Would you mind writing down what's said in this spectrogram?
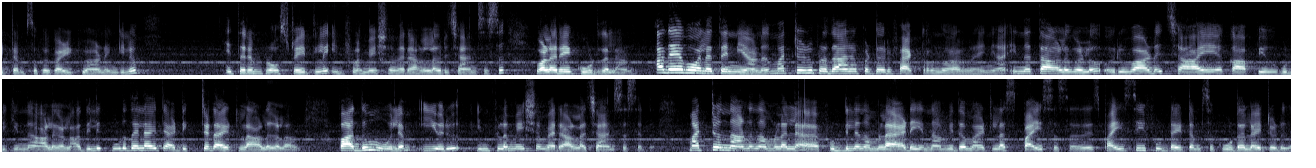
ഐറ്റംസ് ഒക്കെ കഴിക്കുകയാണെങ്കിലും ഇത്തരം പ്രോസ്റ്റേറ്റിൽ ഇൻഫ്ലമേഷൻ വരാനുള്ള ഒരു ചാൻസസ് വളരെ കൂടുതലാണ്. അതേപോലെ തന്നെയാണ് മറ്റൊരു പ്രധാനപ്പെട്ട ഒരു ഫാക്ടർ എന്ന് പറഞ്ഞു കഴിഞ്ഞാൽ ഇന്നത്തെ ആളുകൾ ഒരുപാട് ചായ കാപ്പിയൊക്കെ കുടിക്കുന്ന ആളുകൾ അതിൽ കൂടുതലായിട്ട് അഡിക്റ്റഡ് ആയിട്ടുള്ള ആളുകളാണ്. അപ്പോൾ അതുമൂലം ഈ ഒരു ഇൻഫ്ലമേഷൻ വരാനുള്ള ചാൻസസ് ഉണ്ട്. മറ്റൊന്നാണ് നമ്മൾ ഫുഡിൽ നമ്മൾ ആഡ് ചെയ്യുന്ന അമിതമായിട്ടുള്ള സ്പൈസസ് അതായത് സ്പൈസി ഫുഡ് ഐറ്റംസ് കൂടുതലായിട്ട് ഇടുക.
